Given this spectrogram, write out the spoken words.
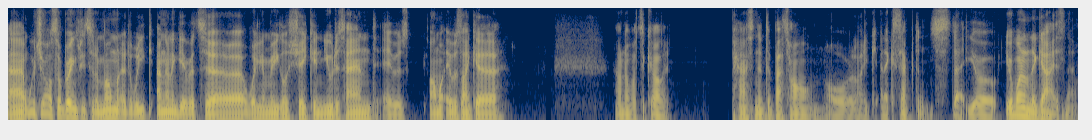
Uh, which also brings me to the moment of the week. I'm gonna give it to uh, William Regal shaking Yuta's hand. It was almost, it was like a, I don't know what to call it, passing it the baton or like an acceptance that you're you're one of the guys now.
